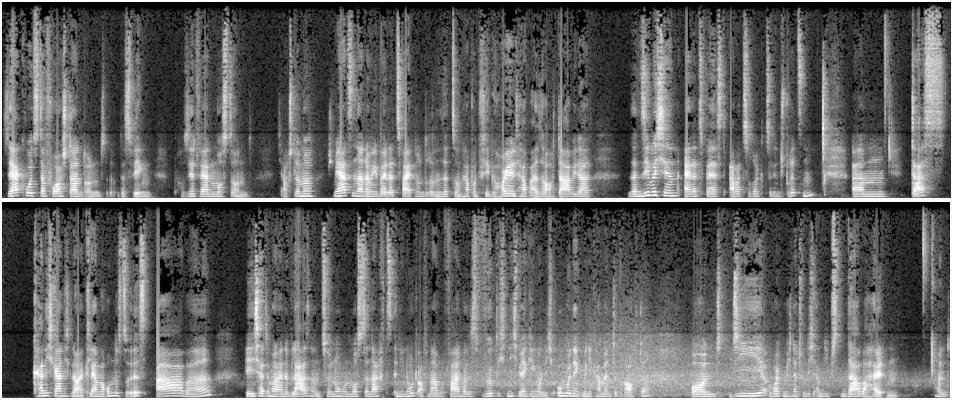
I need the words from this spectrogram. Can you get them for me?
sehr kurz davor stand und deswegen pausiert werden musste und ich auch schlimme Schmerzen dann irgendwie bei der zweiten und dritten Sitzung habe und viel geheult habe. Also auch da wieder sensibelchen at its best. Aber zurück zu den Spritzen. Ähm, das kann ich gar nicht genau erklären, warum das so ist, aber ich hatte mal eine Blasenentzündung und musste nachts in die Notaufnahme fahren, weil es wirklich nicht mehr ging und ich unbedingt Medikamente brauchte. Und die wollten mich natürlich am liebsten da behalten. Und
